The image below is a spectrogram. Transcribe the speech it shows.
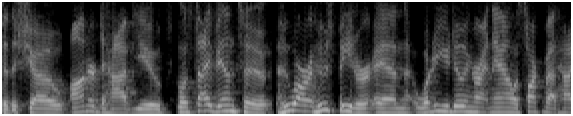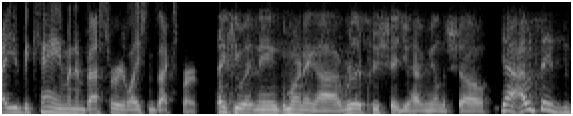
to the show. Honored to have you. Let's dive into who are who's Peter and what are you doing right now? Let's talk about how you became an investor relations expert. Thank you, Whitney. Good morning. I uh, really appreciate you having me on the show. Yeah, I would say the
